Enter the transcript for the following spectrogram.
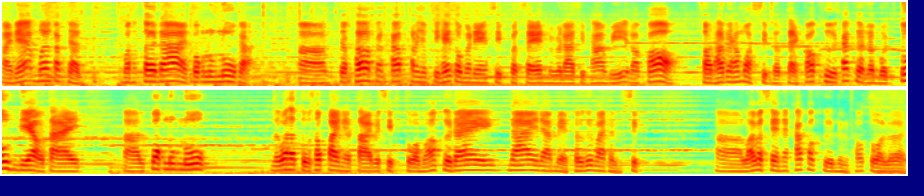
อันนี้เมื่อกำจัดมอนสเตอร์ได้พวกลูกๆอะอ่าจะเพิ่มนะครับพลังโจมตีให้ตัวมันเอง 10%เป็นเวลา 15 วิ แล้วก็ซอนทับได้ทั้งหมด 10 สแต็กก็คือถ้าเกิดระเบิดตุ้มเดียวตายพวกลูกๆ หรือว่าศัตรูทั่วไปเนี่ยตายไป 10 ตัวมันก็คือได้ได้ดาเมจเพิ่มขึ้นมาถึง 10อ่า100%นะครับก็คือ 1 เท่าตัวเลย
